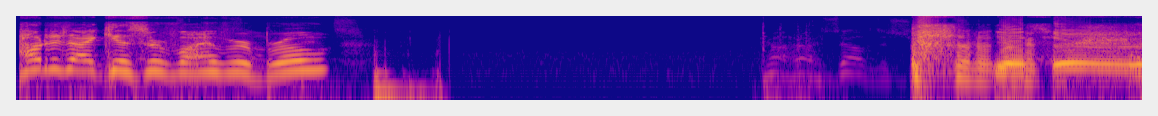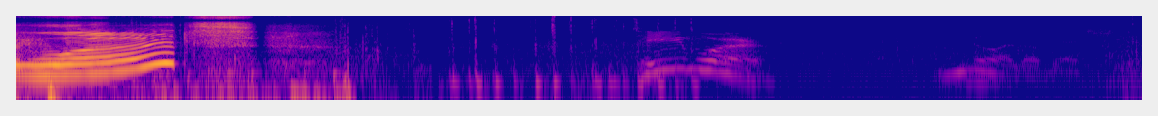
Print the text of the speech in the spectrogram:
How did I get Survivor, bro? Got ourselves a shot. Yes, sir. What? Teamwork. You know I love that shit.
